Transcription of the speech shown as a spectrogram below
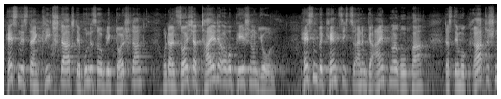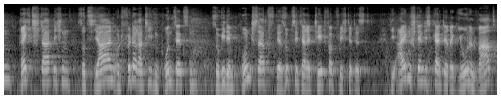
Hessen ist ein Gliedstaat der Bundesrepublik Deutschland und als solcher Teil der Europäischen Union. Hessen bekennt sich zu einem geeinten Europa, das demokratischen, rechtsstaatlichen, sozialen und föderativen Grundsätzen sowie dem Grundsatz der Subsidiarität verpflichtet ist, die Eigenständigkeit der Regionen wahrt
